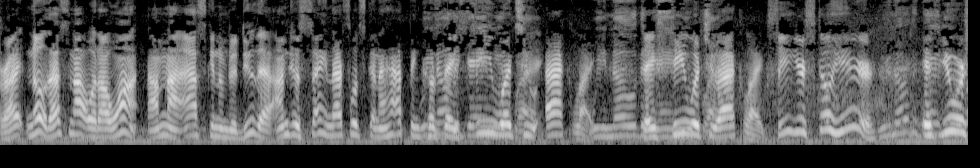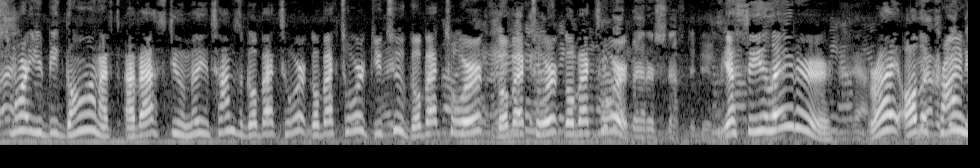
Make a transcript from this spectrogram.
right? No, that's not what I want. I'm not asking them to do that. I'm just saying that's what's going to happen because they the see you what play. you act like. We know the they see you what you act like. See, you're still here. We know the If you you were play. smart, you'd be gone. I've, I've asked you a million times to go back to work. Go back to work. You too. Go back to work. Go back to work. Go back to work. better stuff to do. Yeah, see you later. Right? All the have a good crime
